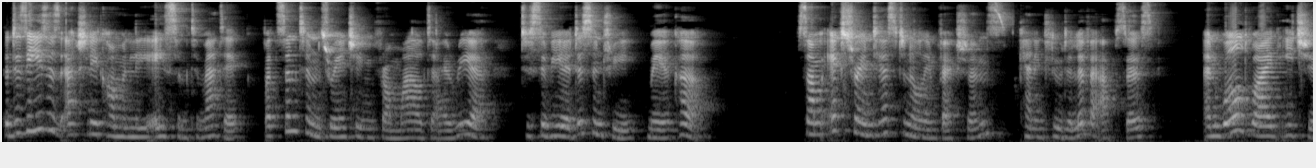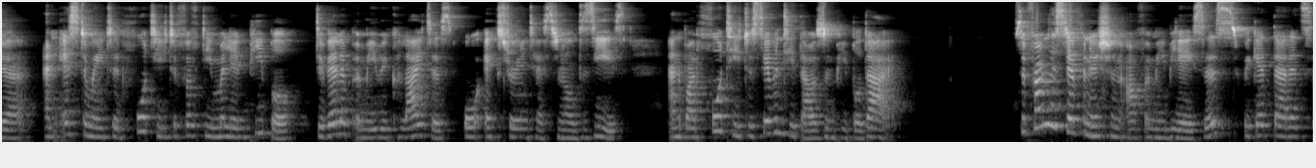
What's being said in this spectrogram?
The disease is actually commonly asymptomatic, but symptoms ranging from mild diarrhea to severe dysentery may occur. Some extraintestinal infections can include a liver abscess, and worldwide each year, an estimated 40 to 50 million people develop amoebic colitis or extraintestinal disease, and about 40 to 70,000 people die. So from this definition of amoebiasis, we get that it's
